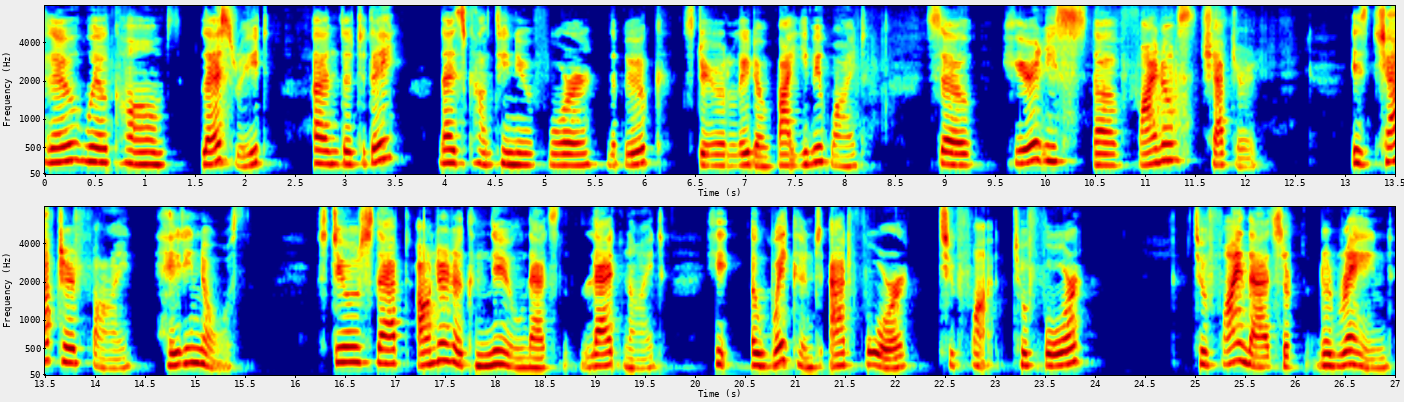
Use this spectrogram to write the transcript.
Hello, welcome. Let's read. And today, let's continue for the book Stuart Little by E.B. White. So here is the final chapter. It's chapter 5, Heading North. Stuart slept under the canoe next that night. He awakened at four to find to four to find that the rain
